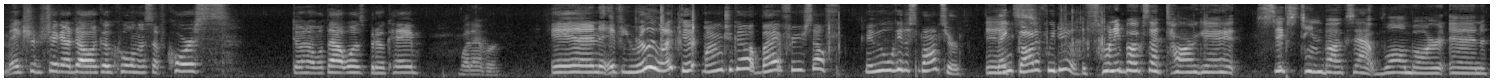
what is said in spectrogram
Make sure to check out Dalek Koolness, of course. Don't know what that was, but okay. Whatever. And if you really liked it, why don't you go out and buy it for yourself? Maybe we'll get a sponsor. Thank God if we do. It's 20 bucks at Target, 16 bucks at Walmart, and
